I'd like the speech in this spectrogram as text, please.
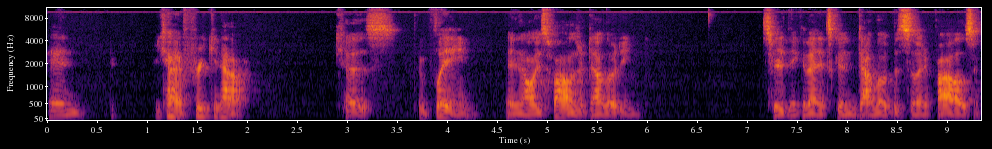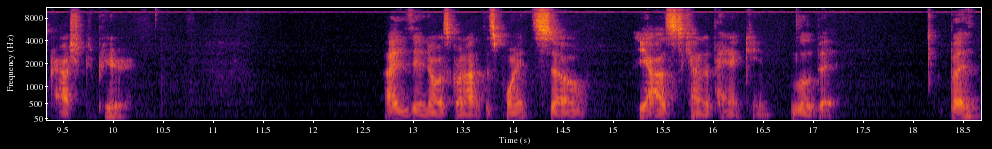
And you're kind of freaking out because inflating and all these files are downloading. So you're thinking that it's going to download bazillion files and crash your computer. I didn't know what's going on at this point, so yeah, I was kind of panicking a little bit. But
